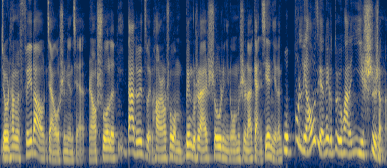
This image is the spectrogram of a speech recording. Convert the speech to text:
就是他们飞到架构师面前，然后说了一大堆嘴炮，然后说我们并不是来收拾你的，我们是来感谢你的。我不了解那个对话的意义是什么，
